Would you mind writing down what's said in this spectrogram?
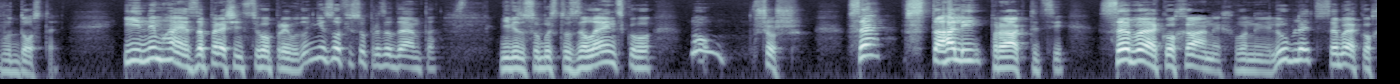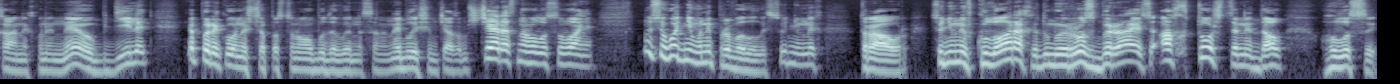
вдосталь. І немає заперечень з цього приводу ні з Офісу президента, ні від особисто Зеленського. Ну, що ж, все в сталій практиці. Себе коханих вони люблять, себе коханих вони не обділять. Я переконаний, що ця постанова буде винесена найближчим часом ще раз на голосування. Ну, сьогодні вони провалились, сьогодні в них траур. Сьогодні вони в кулуарах, я думаю, розбираються. А хто ж це не дав голоси?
